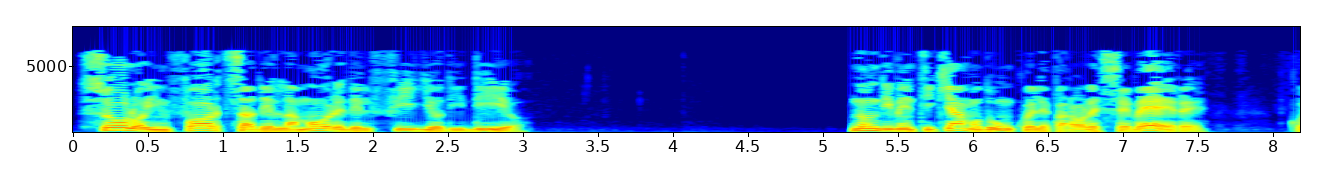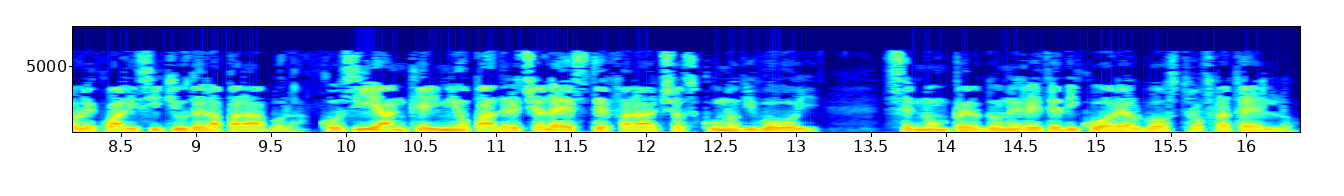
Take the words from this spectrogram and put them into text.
solo in forza dell'amore del Figlio di Dio. Non dimentichiamo dunque le parole severe con le quali si chiude la parabola. Così anche il mio Padre Celeste farà a ciascuno di voi, se non perdonerete di cuore al vostro fratello.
